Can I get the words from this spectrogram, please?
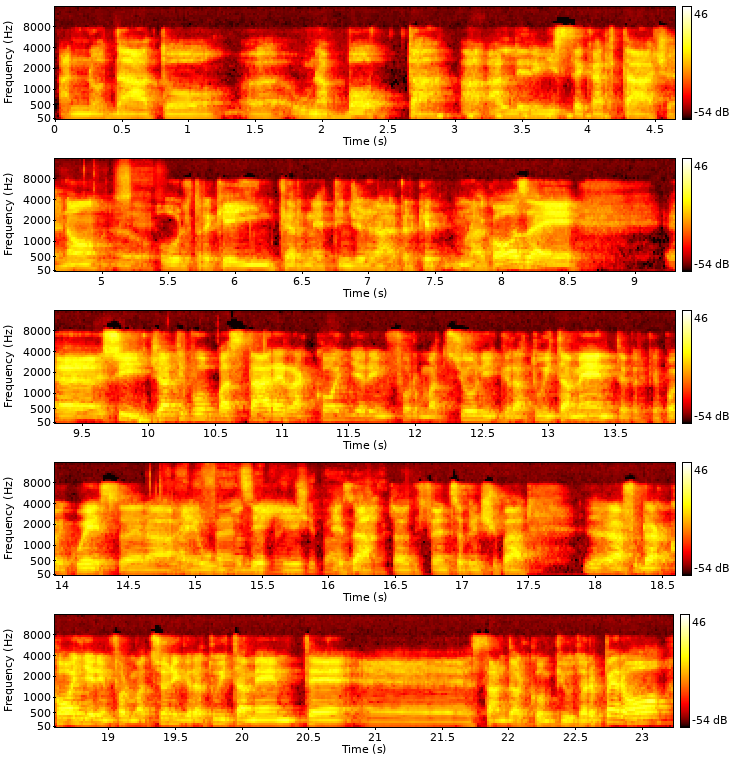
hanno dato uh, una botta a, alle riviste cartacee, no? sì. uh, oltre che internet in generale, perché una cosa è eh, sì, già ti può bastare raccogliere informazioni gratuitamente, perché poi questo era è uno dei esatto, la differenza principale. Raccogliere informazioni gratuitamente eh, stando al computer, però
